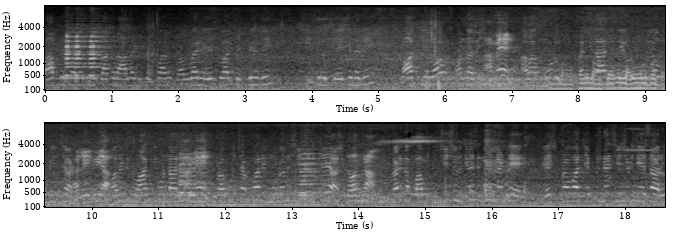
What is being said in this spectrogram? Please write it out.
బాప్తిసం మీకు అక్కడ ఆల్రెడీ చెప్పారు. ప్రభు అయిన యేసు వారు చెప్పినది శిష్యులు చేసినది వాక్యంలో ఉన్నది. అలా మూడు. మొదటిది వాక్యం ఉండాలి. ప్రభు చెప్పాలి మూడోది శిష్యుడు చేయాలి. కనుక శిష్యుడు చేసింది ఏంటంటే యేసు ప్రభు చెప్పిందే శిష్యుడు చేశారు.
